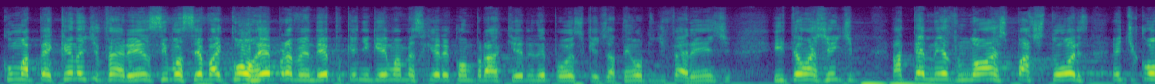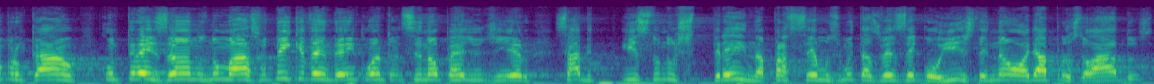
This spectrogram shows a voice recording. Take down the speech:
com uma pequena diferença, e você vai correr para vender, porque ninguém vai mais querer comprar aquele depois, porque já tem outro diferente. Então a gente, até mesmo nós, pastores, a gente compra um carro com três anos no máximo, tem que vender enquanto, senão perde o dinheiro. Sabe, isso nos treina para sermos muitas vezes egoístas e não olhar para os lados,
